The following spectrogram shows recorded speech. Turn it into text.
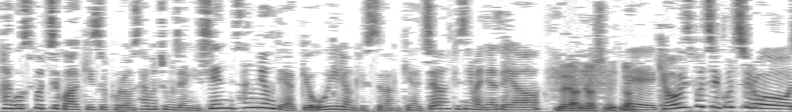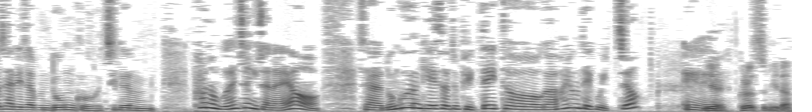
한국 스포츠 과학기술 포럼 사무총장이신 상명대학교 오일영 교수와 함께하죠. 교수님 안녕하세요. 네, 안녕하십니까. 네, 겨울 스포츠 꽃으로 자리 잡은 농구. 지금 프로농구 한창이잖아요. 자, 농구 경기에서도 빅데이터가 활용되고 있죠? 예, 예 그렇습니다.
